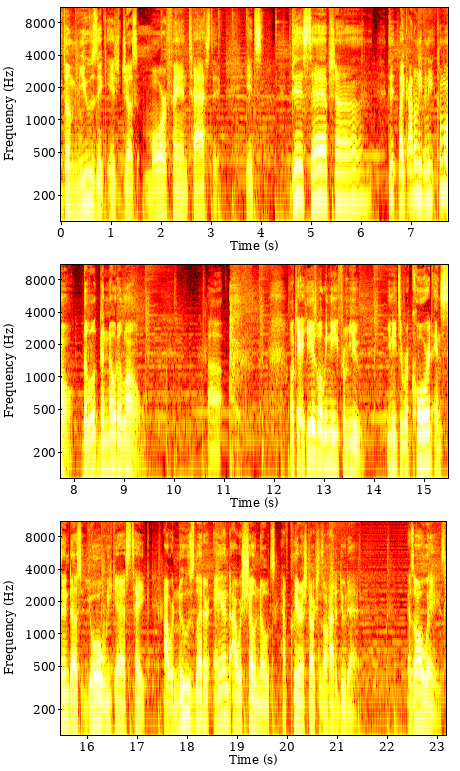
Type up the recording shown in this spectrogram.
The music is just more fantastic. It's deception. like I don't even need. Come on, the the note alone. Uh, okay, here's what we need from you. You need to record and send us your weak ass take. Our newsletter and our show notes have clear instructions on how to do that. As always,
